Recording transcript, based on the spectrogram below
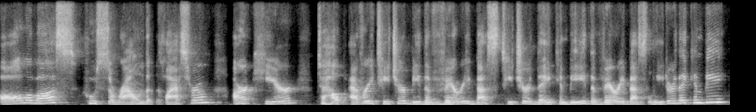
all of us who surround the classroom aren't here to help every teacher be the very best teacher they can be, the very best leader they can be,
